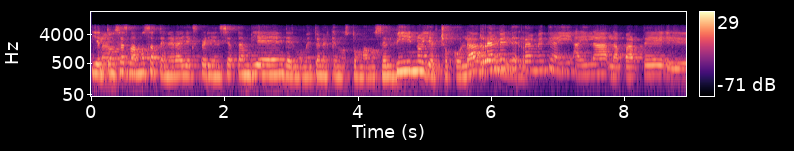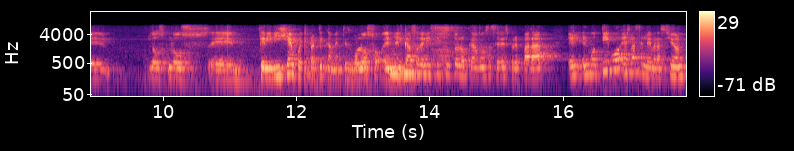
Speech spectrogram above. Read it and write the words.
Y entonces vamos a tener ahí experiencia también del momento en el que nos tomamos el vino y el chocolate. Realmente, realmente ahí, ahí la, la parte, eh, los, los eh, que dirigen, pues prácticamente es goloso. En el caso del instituto lo que vamos a hacer es preparar el, motivo es la celebración,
